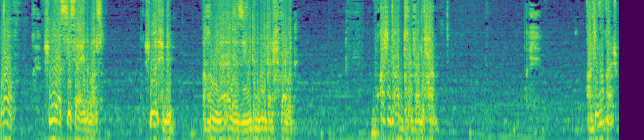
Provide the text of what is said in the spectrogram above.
no. شنو السي سعيد برشا شنو الحبيب؟ أخويا العزيز كنقول لك نحفر لك فوقاش أنت غتدخل في هذه الحرب؟ عرفتي فوقاش؟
